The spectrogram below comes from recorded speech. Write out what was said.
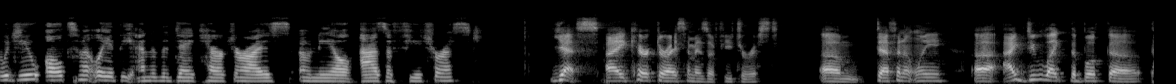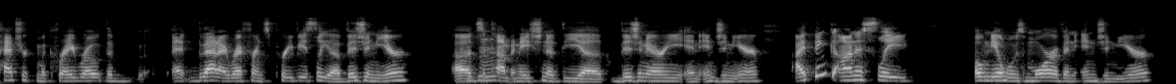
Would you ultimately, at the end of the day, characterize O'Neill as a futurist? Yes, I characterize him as a futurist. Um, definitely. Uh, I do like the book uh, Patrick McCray wrote, the uh, that I referenced previously, a Visioneer. Uh, it's mm-hmm. a combination of the uh, visionary and engineer. I think honestly, O'Neill was more of an engineer.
